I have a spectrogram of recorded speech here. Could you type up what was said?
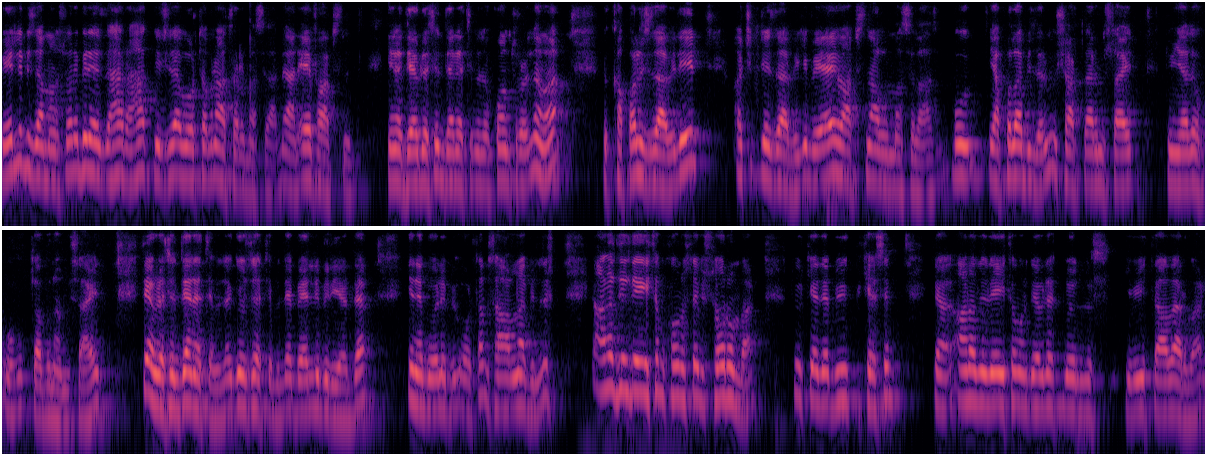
Belli bir zaman sonra biraz daha rahat bir cezaevi ortamına atılması lazım. Yani ev hapsini yine devletin denetiminde kontrolünde ama kapalı cezaevi değil açık cezaevi gibi ev hapsine alınması lazım. Bu yapılabilir mi? Şartlar müsait. Dünyada hukuk da buna müsait. Devletin denetiminde, gözetiminde belli bir yerde yine böyle bir ortam sağlanabilir. Ana dilde eğitim konusunda bir sorun var. Türkiye'de büyük bir kesim yani ana dilde eğitim devlet bölünür gibi iddialar var.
